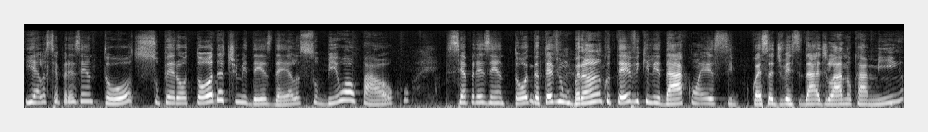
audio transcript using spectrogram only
E ela se apresentou, superou toda a timidez dela, subiu ao palco se apresentou, ainda teve um branco, teve que lidar com, esse, com essa diversidade lá no caminho.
